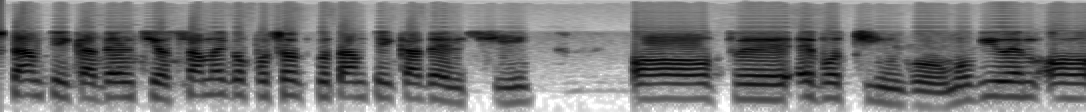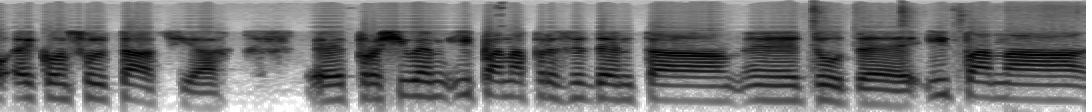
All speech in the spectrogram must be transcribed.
w tamtej kadencji, od samego początku tamtej kadencji o e-votingu, mówiłem o e-konsultacjach. Y, Prosiłem i pana prezydenta y, Dudę, i pana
